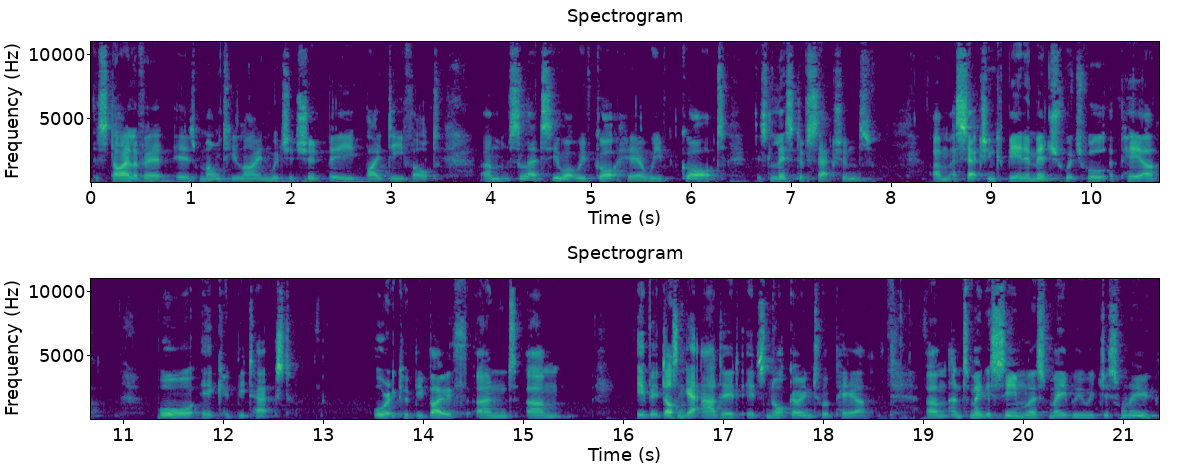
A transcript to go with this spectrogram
the style of it is multi-line, which it should be by default. Um, so let's see what we've got here. We've got this list of sections. Um, a section could be an image, which will appear, or it could be text or it could be both. And um, if it doesn't get added, it's not going to appear. Um, and to make this seamless, maybe we just want to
